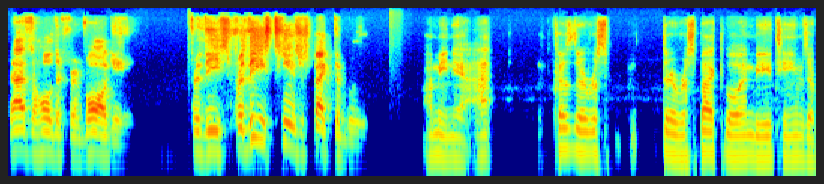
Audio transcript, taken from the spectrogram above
that's a whole different ball game for these for these teams respectively. I mean, yeah, because they're res- they're respectable NBA teams. They're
